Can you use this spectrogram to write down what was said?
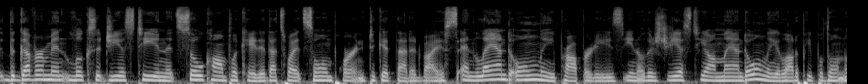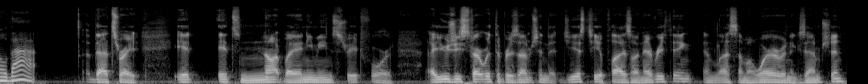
the government looks at GST and it's so complicated. That's why it's so important to get that advice. And land only properties, you know, there's GST on land only. A lot of people don't know that. That's right. It it's not by any means straightforward. I usually start with the presumption that GST applies on everything unless I'm aware of an exemption,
